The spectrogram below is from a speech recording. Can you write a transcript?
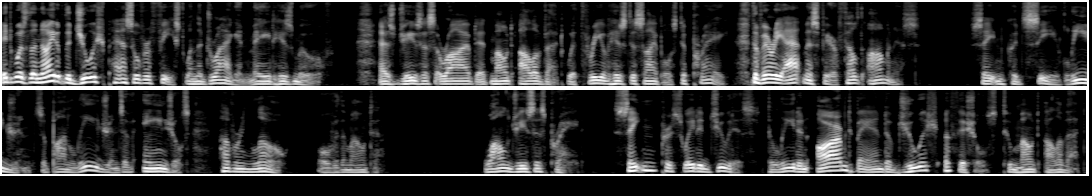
It was the night of the Jewish Passover feast when the dragon made his move. As Jesus arrived at Mount Olivet with three of his disciples to pray, the very atmosphere felt ominous. Satan could see legions upon legions of angels hovering low over the mountain. While Jesus prayed, Satan persuaded Judas to lead an armed band of Jewish officials to Mount Olivet.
